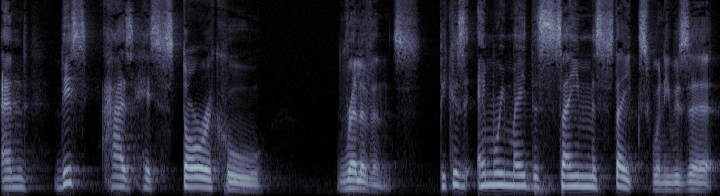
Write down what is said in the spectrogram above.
And this has historical relevance because Emery made the same mistakes when he was at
